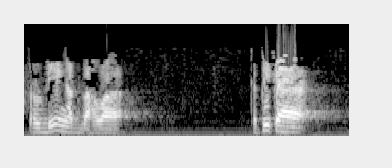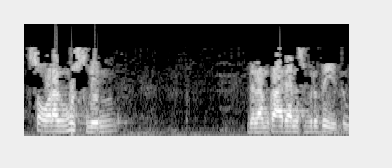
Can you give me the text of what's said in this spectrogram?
Perlu diingat bahwa ketika seorang muslim dalam keadaan seperti itu,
